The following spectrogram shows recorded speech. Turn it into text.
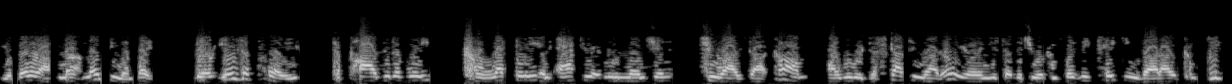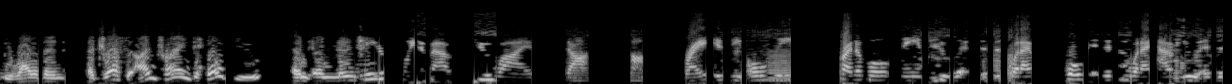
you're better off not mentioning them, but there is a place to positively, correctly, and accurately mention twowives.com, and we were discussing that earlier, and you said that you were completely taking that out completely rather than address it. I'm trying to help you and, and maintain your Point about twowives.com, right, is the only credible name to list. This is what I've quoted. This is what I have you as this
